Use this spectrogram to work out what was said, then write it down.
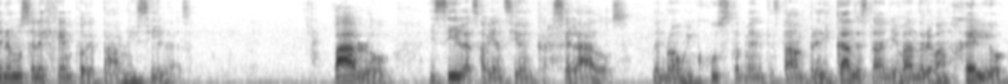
Tenemos el ejemplo de Pablo y Silas. Pablo y Silas habían sido encarcelados. De nuevo, injustamente, estaban predicando, estaban llevando el Evangelio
